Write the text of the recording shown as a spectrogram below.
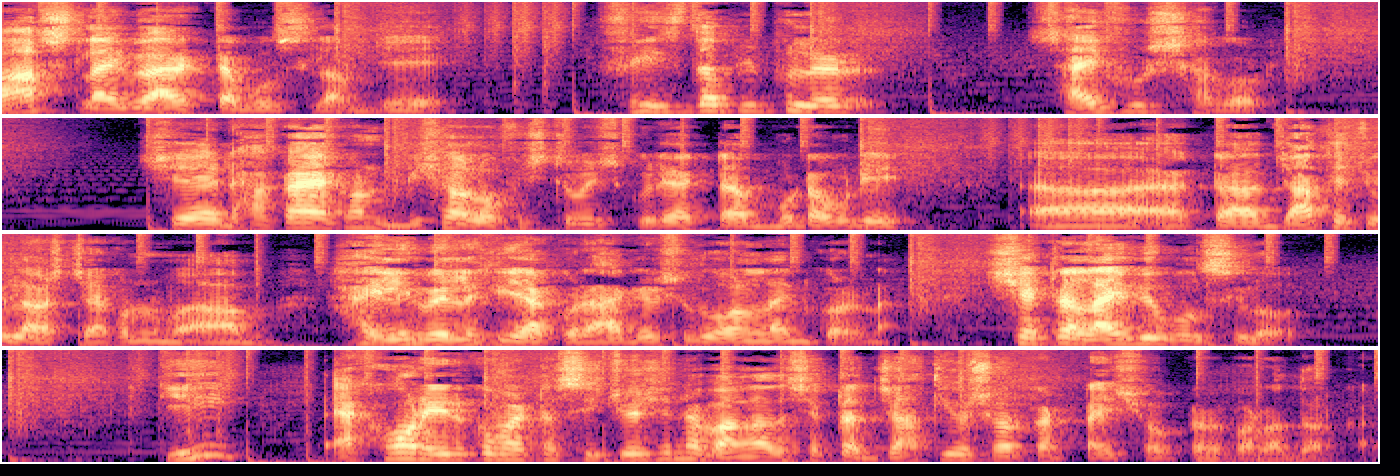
লাস্ট লাইভে আরেকটা বলছিলাম যে ফেস দ্য পিপলের সাইফুর সাগর। সে ঢাকায় এখন বিশাল অফিস টফিস করে একটা মোটামুটি একটা জাতে চলে আসছে। এখন হাই লেভেলের ইয়া করে আগে শুধু অনলাইন করে না। সে একটা লাইভে বলছিল, কি? এখন এরকম একটা সিচুয়েশনে বাংলাদেশে একটা জাতীয় সরকারটাই সরকার করা দরকার।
